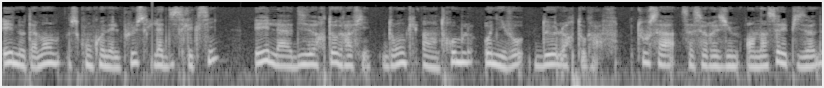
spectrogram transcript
et notamment ce qu'on connaît le plus, la dyslexie et la dysorthographie, donc un trouble au niveau de l'orthographe. Tout ça, ça se résume en un seul épisode,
